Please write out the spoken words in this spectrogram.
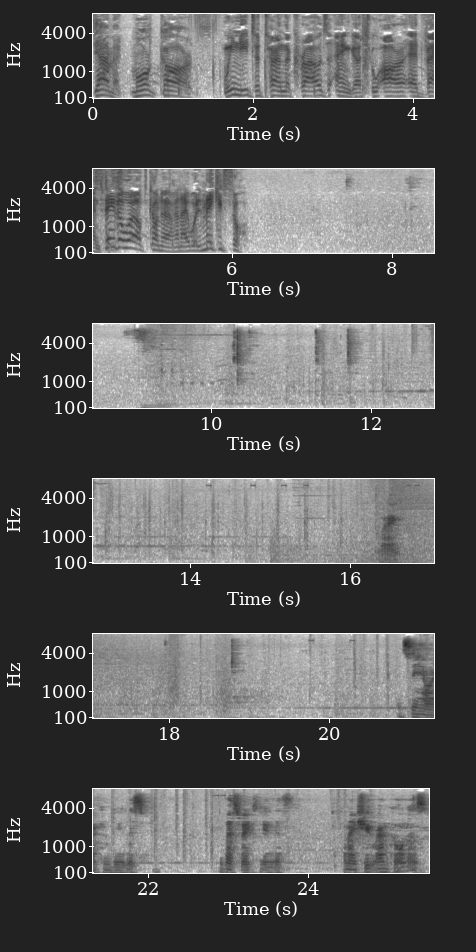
Damn it, more guards. We need to turn the crowd's anger to our advantage. Say the word, Connor, and I will make it so. See how I can do this. The best way to do this. Can I shoot round corners?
